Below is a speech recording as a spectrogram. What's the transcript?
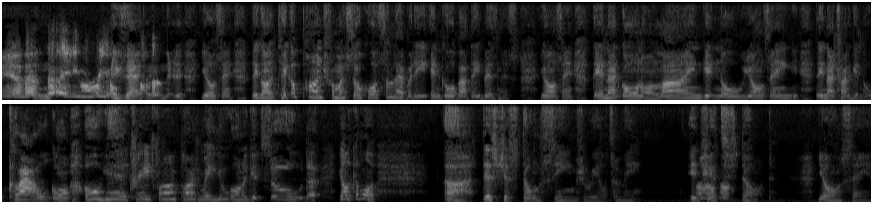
Yeah, that, mm-hmm. that ain't even real. Exactly. you know what I'm saying? They're going to take a punch from a so-called celebrity and go about their business. You know what I'm saying? They're not going online, getting no, you know what I'm saying? They're not trying to get no clout going, oh yeah, trade fund punch me, you going to get sued. Uh, you know, come on. Uh, this just don't seem real to me. It uh-huh. just don't. You know what I'm saying?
